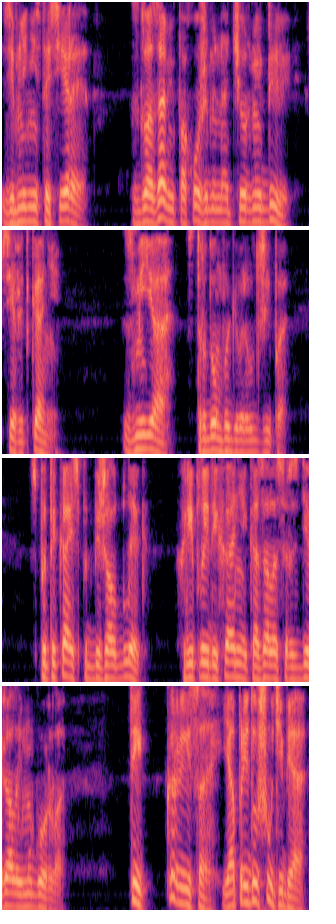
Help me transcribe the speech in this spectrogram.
Землянисто-серое, с глазами, похожими на черные дыры в серой ткани. «Змея», — с трудом выговорил джипа. Спотыкаясь, подбежал Блэк. Хриплое дыхание, казалось, раздирало ему горло. «Ты «Крыса, я придушу тебя!»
